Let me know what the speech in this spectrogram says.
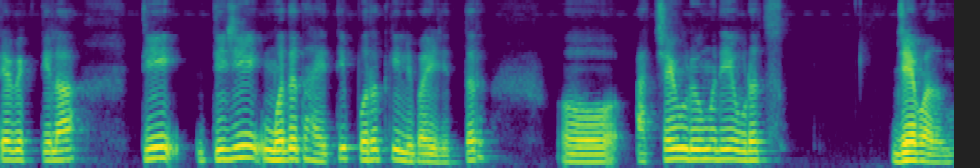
त्या व्यक्तीला ती ती जी मदत आहे ती परत केली पाहिजे. तर आजच्या व्हिडिओमध्ये एवढंच. जय बाळांबा.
